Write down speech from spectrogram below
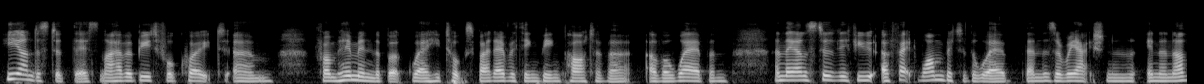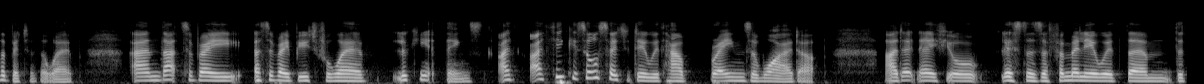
he understood this, and I have a beautiful quote um, from him in the book where he talks about everything being part of a of a web, and and they understood that if you affect one bit of the web, then there's a reaction in, in another bit of the web and that's a very that's a very beautiful way of looking at things. I I think it's also to do with how brains are wired up. I don't know if your listeners are familiar with um, the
